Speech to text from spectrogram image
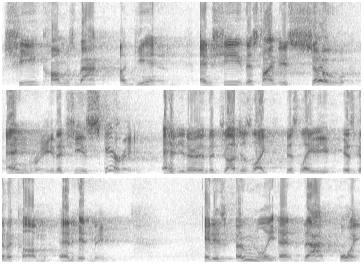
She comes back again. And she, this time, is so angry that she is scary. And you know, the judge is like, this lady is going to come and hit me. It is only at that point,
